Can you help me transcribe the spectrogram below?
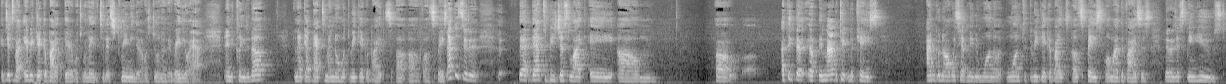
just about every gigabyte there was related to that streaming that I was doing on the radio app, and it cleaned it up and I got back to my normal three gigabytes uh, of uh, space. I consider that that to be just like a. Um, uh, I think that in my particular case, I'm going to always have maybe one or one to three gigabytes of space on my devices that are just being used.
